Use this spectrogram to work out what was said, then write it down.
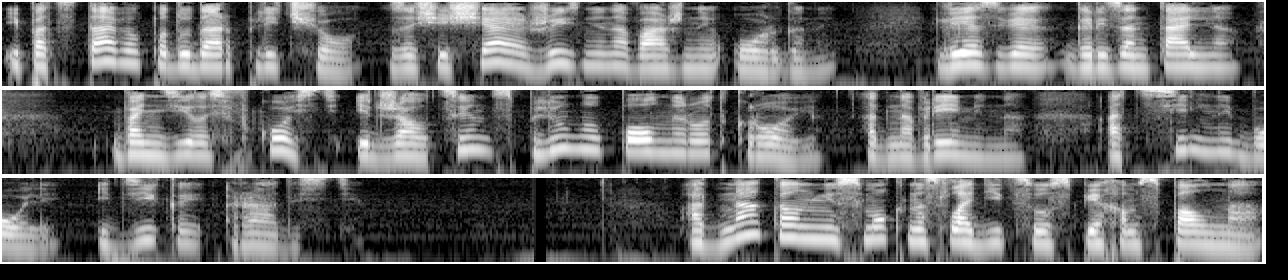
и подставил под удар плечо, защищая жизненно важные органы. Лезвие горизонтально вонзилось в кость, и Джао Цин сплюнул полный рот крови, одновременно от сильной боли и дикой радости. Однако он не смог насладиться успехом сполна.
